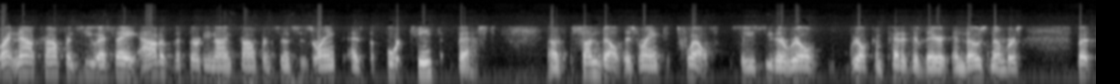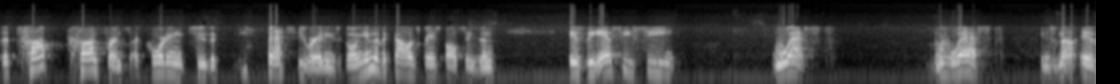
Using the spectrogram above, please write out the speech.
Right now, Conference USA, out of the 39 conferences, is ranked as the 14th best. Uh, Sun Belt is ranked 12th, so you see they're real, real competitive there in those numbers. But the top conference, according to the Massey ratings, going into the college baseball season, is the SEC West. The West is not is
